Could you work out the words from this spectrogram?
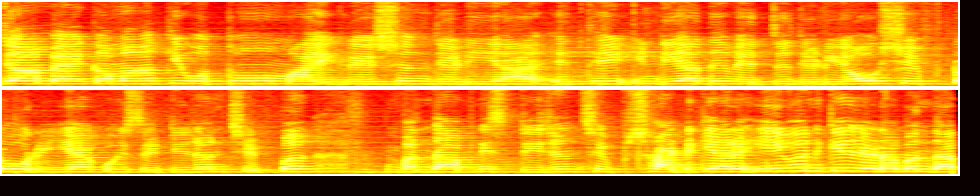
ਜਾਂ ਮੈਂ ਕਹਾਂ ਕਿ ਉੱਥੋਂ ਮਾਈਗ੍ਰੇਸ਼ਨ ਜਿਹੜੀ ਆ, ਇੱਥੇ ਇੰਡੀਆ ਦੇ ਵਿੱਚ ਜਿਹੜੀ ਆ, ਉਹ ਸ਼ਿਫਟ ਹੋ ਰਹੀ ਆ, ਕੋਈ ਸਿਟੀਜ਼ਨਸ਼ਿਪ ਬੰਦਾ ਆਪਣੀ ਸਿਟੀਜ਼ਨਸ਼ਿਪ ਛੱਡ ਕੇ ਆ ਰਿਹਾ। ਈਵਨ ਕਿ ਜਿਹੜਾ ਬੰਦਾ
